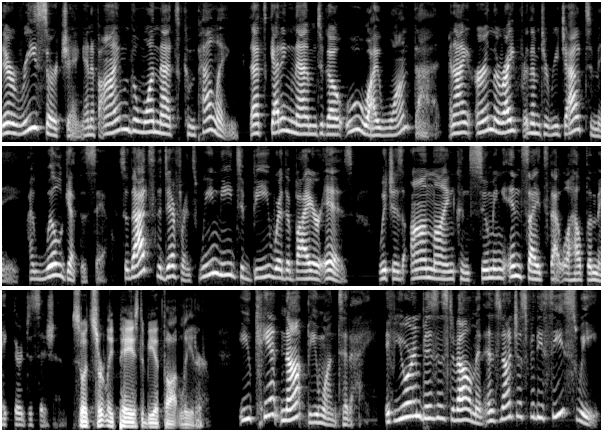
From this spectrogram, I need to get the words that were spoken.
They're researching. And if I'm the one that's compelling, that's getting them to go, Ooh, I want that. And I earn the right for them to reach out to me, I will get the sale. So that's the difference. We need to be where the buyer is, which is online consuming insights that will help them make their decision. So it certainly pays to be a thought leader. You can't not be one today. If you're in business development, and it's not just for the C suite,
